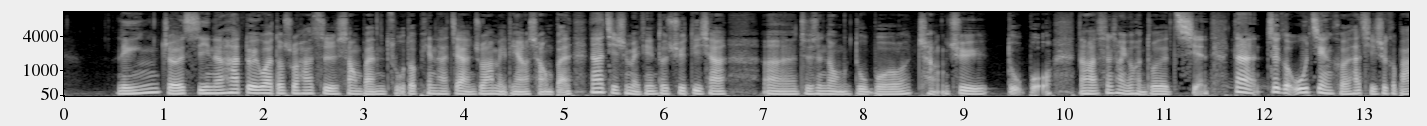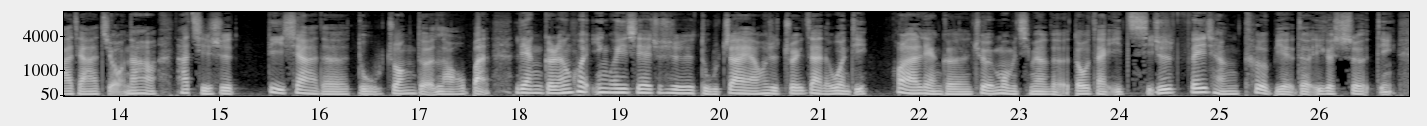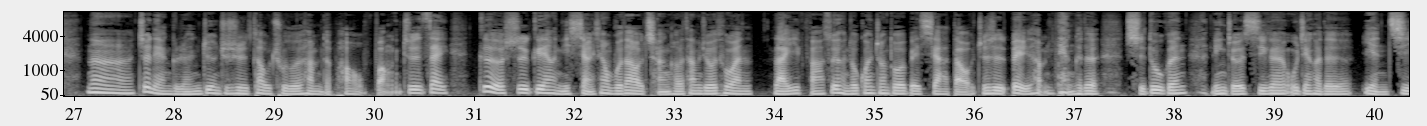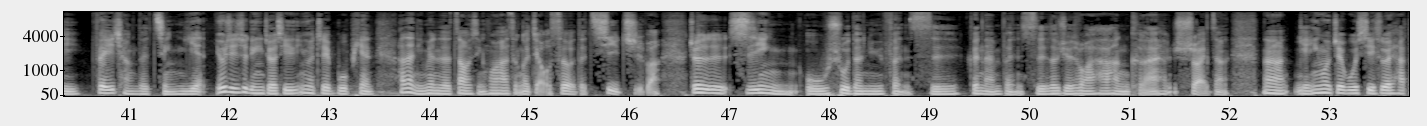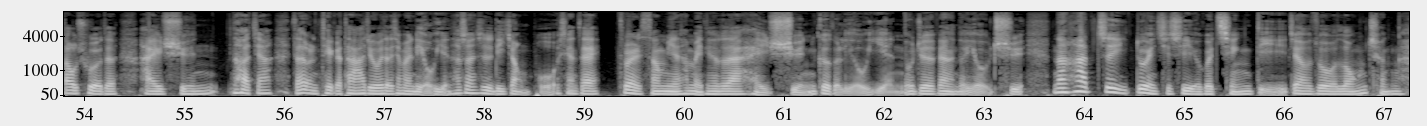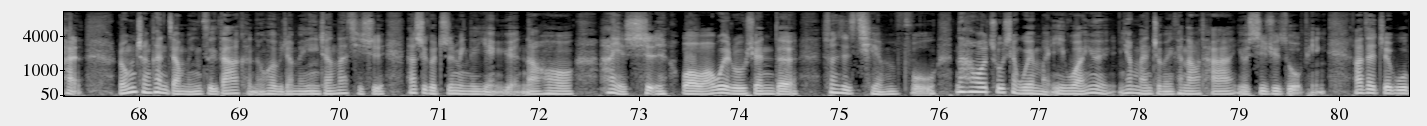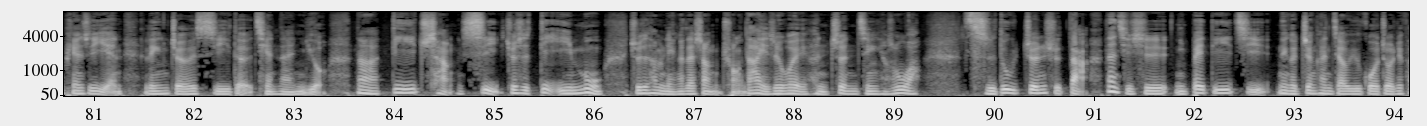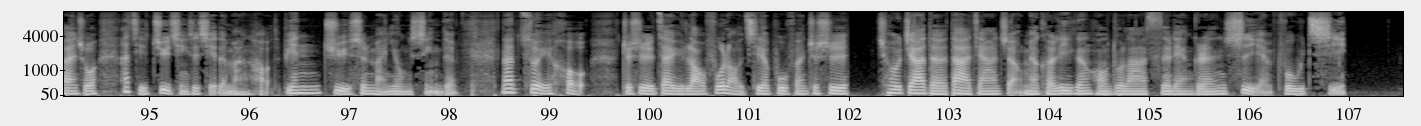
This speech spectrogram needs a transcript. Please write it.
林哲熹呢，他对外都说他是上班族，都骗他家人说他每天要上班，但他其实每天都去地下，呃，就是那种赌博场去赌博，那他身上有很多的钱。但这个巫建和他其实是个八加九，那他其实是地下的赌庄的老板，两个人会因为一些就是赌债啊，或是追债的问题。后来两个人却莫名其妙的都在一起，就是非常特别的一个设定。那这两个人真的就是到处都是他们的炮房，就是在各式各样你想象不到的场合，他们就会突然。来一发，所以很多观众都会被吓到，就是被他们两个的尺度跟林哲熹跟吴建和的演技非常的惊艳，尤其是林哲熹，因为这部片他在里面的造型或他整个角色的气质吧，就是吸引无数的女粉丝跟男粉丝都觉得说哇，他很可爱很帅这样。那也因为这部戏，所以他到处的海巡，大家只要有人 take 他，他就会在下面留言。他算是李长博，现在在 thread 上面，他每天都在海巡各个留言，我觉得非常的有趣。那。他这一对其实有个情敌叫做龙成汉。龙成汉讲名字大家可能会比较没印象，他其实他是个知名的演员，然后他也是娃娃魏如萱的算是前夫。那他会出现我也蛮意外，因为你看蛮久没看到他有戏剧作品。他在这部片是演林哲熹的前男友。那第一场戏就是第一幕，就是他们两个在上床，大家也是会很震惊，想说哇，尺度真是大。但其实你被第一集那个震撼教育过之后，就发现说他其实剧情是写的蛮好的，编剧是蛮用心的。那最后就是在于老夫老妻的部分，就是邱家的大家长苗可丽跟洪都拉斯两个人饰演夫妻。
